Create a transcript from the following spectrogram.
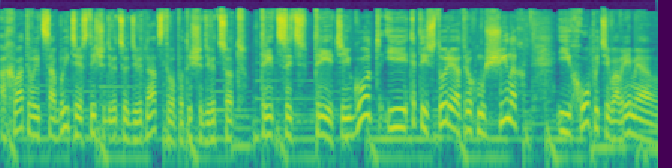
охватывает события с 1919 по 1933 год. И это история о трех мужчинах и их опыте во время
